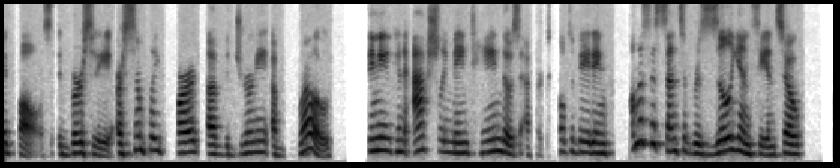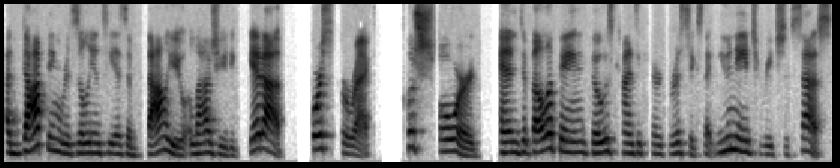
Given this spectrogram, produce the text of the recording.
pitfalls, adversity are simply part of the journey of growth, then you can actually maintain those efforts, cultivating almost a sense of resiliency. And so, adopting resiliency as a value allows you to get up, course correct, push forward, and developing those kinds of characteristics that you need to reach success.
